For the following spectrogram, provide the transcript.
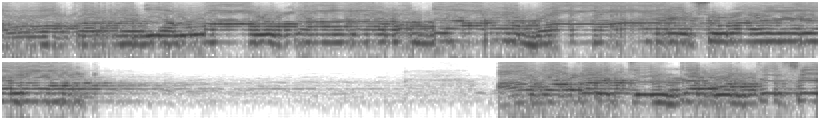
আবু বকর রাদিয়াল্লাহু তাআলার মধ্যে আরও ভয় শুরু হয়ে গেল। বকর চিন্তা করতেছে,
